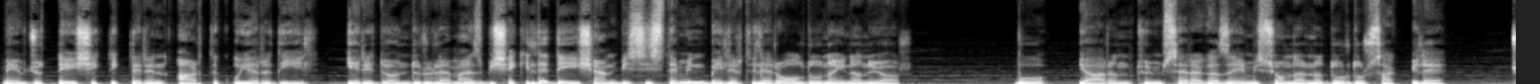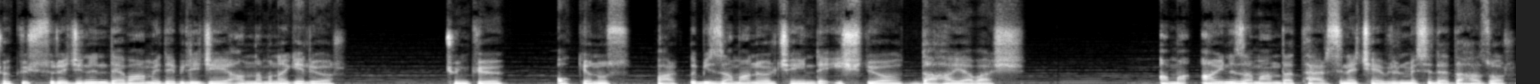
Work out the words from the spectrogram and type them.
Mevcut değişikliklerin artık uyarı değil, geri döndürülemez bir şekilde değişen bir sistemin belirtileri olduğuna inanıyor. Bu yarın tüm sera gazı emisyonlarını durdursak bile çöküş sürecinin devam edebileceği anlamına geliyor. Çünkü okyanus farklı bir zaman ölçeğinde işliyor, daha yavaş. Ama aynı zamanda tersine çevrilmesi de daha zor.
